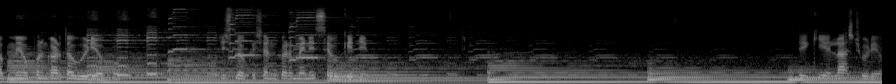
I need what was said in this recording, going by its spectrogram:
अब मैं ओपन करता हूँ वीडियो को, जिस लोकेशन पर मैंने सेव की थी। देखिए लास्ट वीडियो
